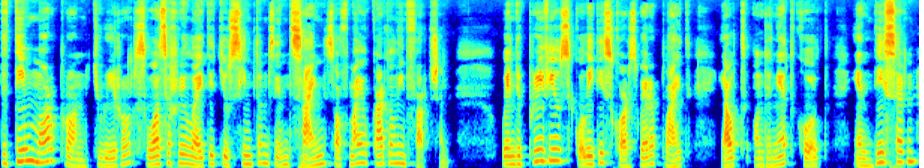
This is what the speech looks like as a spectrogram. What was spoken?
The team more prone to errors was related to symptoms and signs of myocardial infarction. When the previous quality scores were applied, Health on the Net Code and discern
